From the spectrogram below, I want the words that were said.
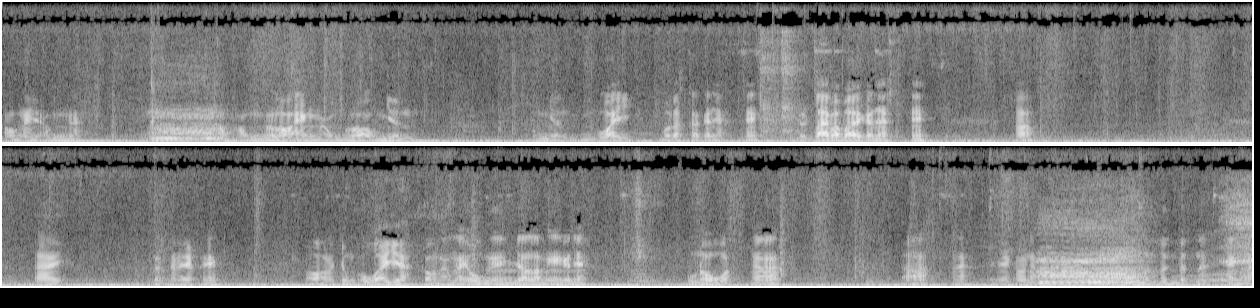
con này ổng ổng không lo ăn mà ổng lo ổng nhìn ổng nhìn quay bò đực đó cả nhà ha. Đực like ba b cả nhà ha. Đó. Đây. Rất là đẹp ha. Bò nói chung ú ị à. Con nào cũng nấy uống nha do lắm nha cả nhà. Uống nu à. Đó. Đó. Nè cả nhà coi nè. Uống là lưng đít nè ăn nè.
